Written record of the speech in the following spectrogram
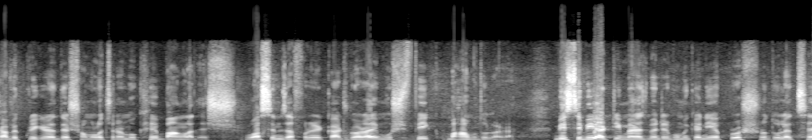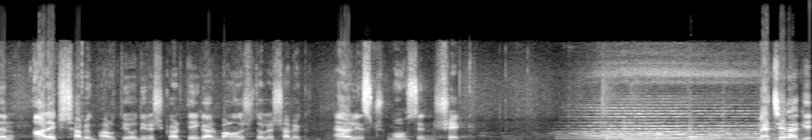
সাবেক ক্রিকেটারদের সমালোচনার মুখে বাংলাদেশ। ওয়াসিম জাফরের কাঠগড়ায় মুশফিক মাহমুদুল্লাহরা বিসিবি আর টিম ম্যানেজমেন্টের ভূমিকা নিয়ে প্রশ্ন তুলেছেন আরেক সাবেক ভারতীয় দীনেশ কার্তিক আর বাংলাদেশ দলের সাবেক অ্যানালিস্ট মহসিন শেখ। ম্যাচের আগে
